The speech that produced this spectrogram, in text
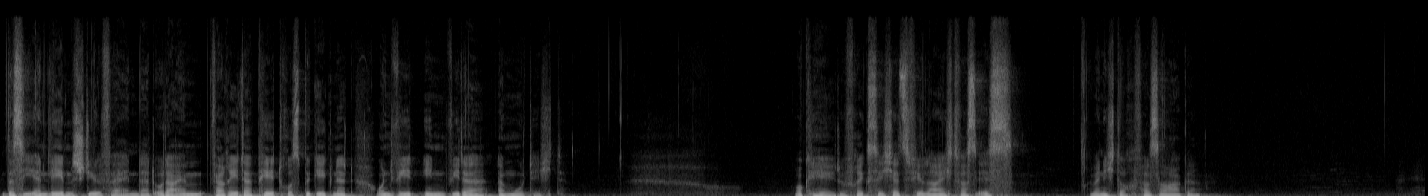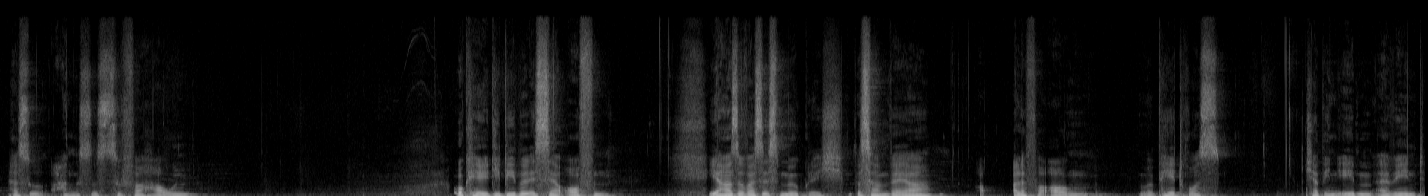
dass sie ihren Lebensstil verändert. Oder einem Verräter Petrus begegnet und ihn wieder ermutigt. Okay, du fragst dich jetzt vielleicht, was ist, wenn ich doch versage? Hast du Angst, es zu verhauen? Okay, die Bibel ist sehr offen. Ja, sowas ist möglich. Das haben wir ja alle vor Augen. Petrus, ich habe ihn eben erwähnt,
